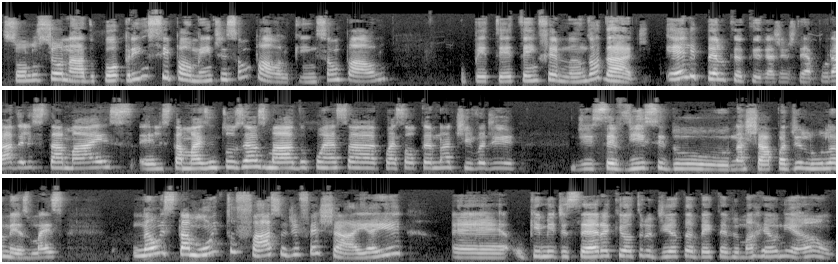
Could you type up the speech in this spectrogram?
solucionado, principalmente em São Paulo, que em São Paulo o PT tem Fernando Haddad. Ele, pelo que a gente tem apurado, ele está mais, ele está mais entusiasmado com essa, com essa alternativa de, de ser vice do, na chapa de Lula mesmo, mas não está muito fácil de fechar. E aí, é, o que me disseram é que outro dia também teve uma reunião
